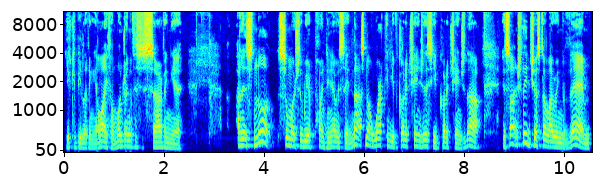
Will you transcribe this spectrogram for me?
you could be living your life. I'm wondering if this is serving you. And it's not so much that we're pointing out and saying that's not working. You've got to change this. You've got to change that. It's actually just allowing them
